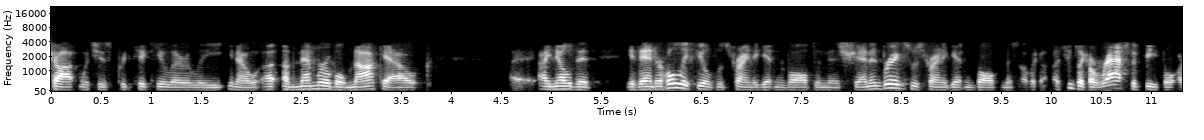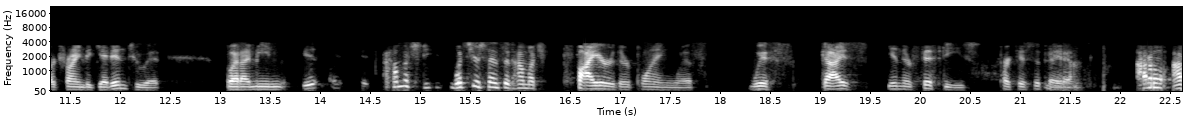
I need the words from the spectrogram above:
shot which is particularly you know a, a memorable knockout. I, I know that Evander Holyfield was trying to get involved in this. Shannon Briggs was trying to get involved in this. It seems like a raft of people are trying to get into it. but I mean, it, it, how much? Do what's your sense of how much fire they're playing with, with guys in their fifties participating? Yeah. I don't, I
